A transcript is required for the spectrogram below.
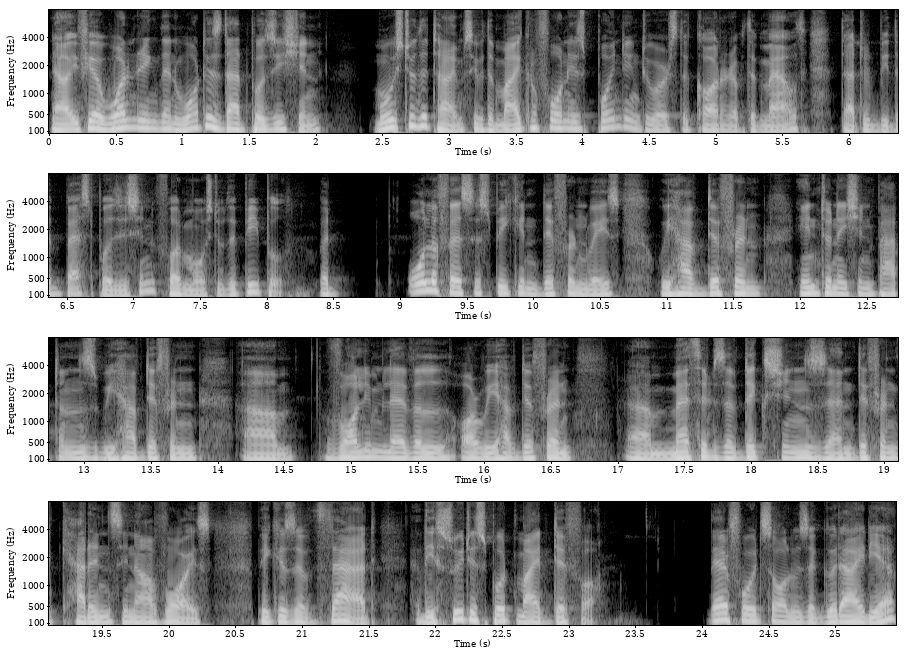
Now, if you're wondering then what is that position, most of the times if the microphone is pointing towards the corner of the mouth, that would be the best position for most of the people. But all of us speak in different ways. We have different intonation patterns. We have different um, volume level, or we have different um, methods of dictions and different cadence in our voice. Because of that, the sweet spot might differ. Therefore, it's always a good idea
